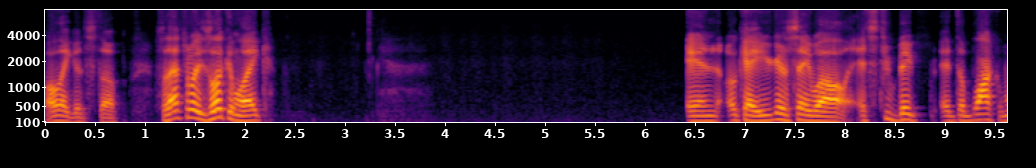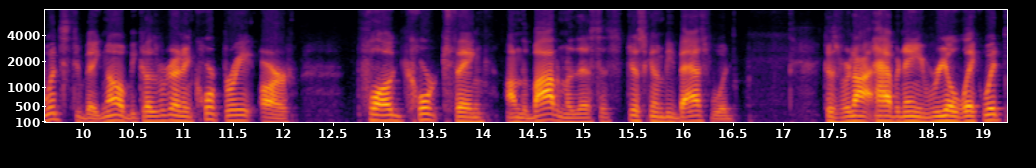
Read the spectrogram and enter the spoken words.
all that good stuff. So that's what he's looking like. And okay, you're going to say, well, it's too big. The block of wood's too big. No, because we're going to incorporate our plug cork thing on the bottom of this. It's just going to be basswood because we're not having any real liquid.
